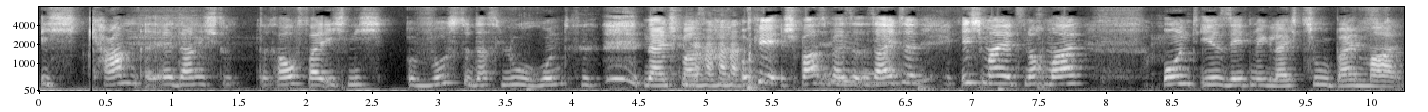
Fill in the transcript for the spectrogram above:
ich kam äh, da nicht dr- drauf, weil ich nicht wusste, dass Lu rund. Nein, Spaß. Okay, Spaß beiseite. Ich mal jetzt nochmal und ihr seht mir gleich zu beim Malen.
